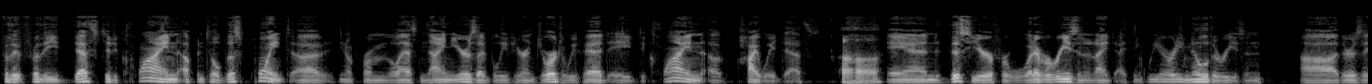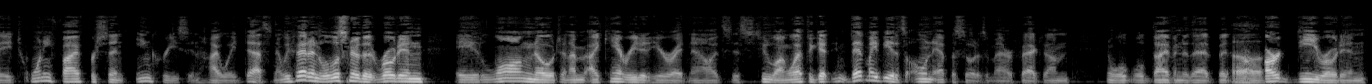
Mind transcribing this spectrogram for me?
for the for the deaths to decline up until this point. Uh, you know, from the last nine years, I believe here in Georgia, we've had a decline of highway deaths. Uh huh. And this year, for whatever reason, and I, I think we already know the reason, uh, there's a 25% increase in highway deaths. Now, we've had a listener that wrote in a long note, and I'm, I can't read it here right now. It's, it's too long. We'll have to get, that might be its own episode, as a matter of fact. Um, and we'll, we'll dive into that. But Art D wrote in,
